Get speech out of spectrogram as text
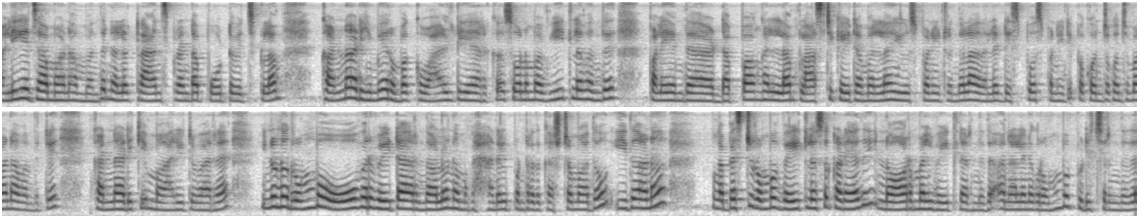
மளிகை ஜாமானம் வந்து நல்லா டிரான்ஸ்பரண்ட்டாக போட்டு வச்சுக்கலாம். கண்ணாடியுமே ரொம்ப குவாலிட்டியாக இருக்குது ஸோ நம்ம வீட்டில் வந்து பழைய இந்த டப்பாங்கள்லாம் பிளாஸ்டிக் ஐட்டம் எல்லாம் யூஸ் பண்ணிகிட்டு இருந்தாலும் அதெல்லாம் டிஸ்போஸ் பண்ணிவிட்டு இப்போ கொஞ்சம் கொஞ்சமாக நான் வந்துட்டு கண்ணாடிக்கு மாறிட்டு வரேன். இன்னொன்று ரொம்ப ஓவர் வெயிட்டாக இருந்தாலும் நமக்கு ஹேண்டில் பண்ணுறது கஷ்டமாதோ இது ஆனால் பெஸ்ட்டு ரொம்ப வெயிட்லெஸ்ஸும் கிடையாது நார்மல் வெயிட்டில் இருந்தது. அதனால் எனக்கு ரொம்ப பிடிச்சிருந்தது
